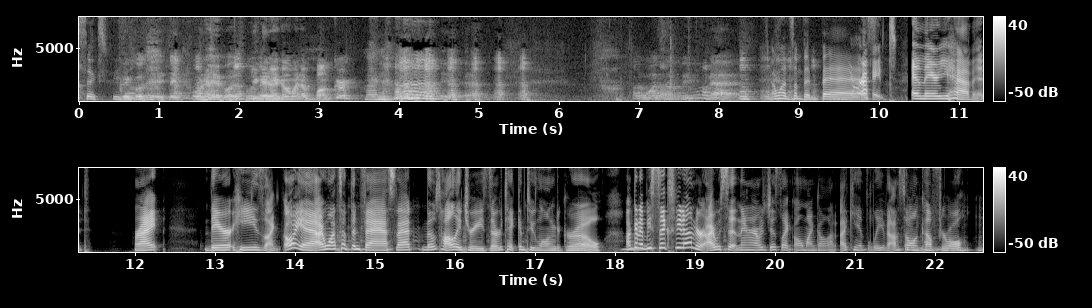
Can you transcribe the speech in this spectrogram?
Six feet. Because under. it takes forever. You're gonna go in a bunker? I want something fast. I want something fast. Right. And there you have it. Right? There he's like, Oh yeah, I want something fast. That those holly trees, they're taking too long to grow. I'm gonna be mm-hmm. six feet under. I was sitting there and I was just like, Oh my god, I can't believe it. I'm so uncomfortable. Mm-hmm.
